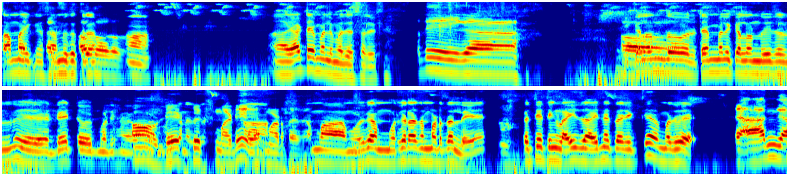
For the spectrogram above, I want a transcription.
ಸಾಮೂಹಿಕ ಸಾಮೂಹಿಕ ಯಾವ ಟೈಮಲ್ಲಿ ಮದುವೆ ಸರ್ ಇಲ್ಲಿ? ಅದೇ ಈಗ ಈ ಟೈಮ್ ಅಲ್ಲಿ ಕೆಲವೊಂದು ಇದರಲ್ಲಿ ಡೇಟ್ ಮಾಡಿ ಡೇಟ್ ಫಿಕ್ಸ್ ಮಾಡಿ ಮಾಡ್ತಾ ಇದ್ದಾರೆ. ನಮ್ಮ ಮುರುಘಾ ಮುರುಘರಾಜ ಮಠದಲ್ಲಿ ಪ್ರತಿ ತಿಂಗಳು ಐದು ಐದನೇ ತಾರೀಕಿಗೆ ಮದುವೆ. ಹಂಗೆ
